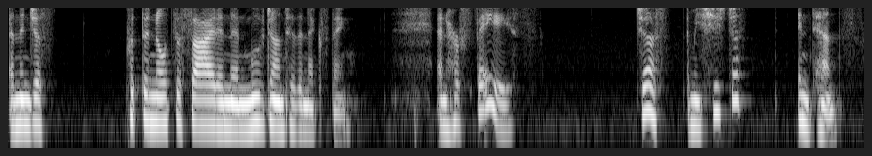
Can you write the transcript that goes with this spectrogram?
and then just put the notes aside, and then moved on to the next thing. And her face, just I mean, she's just intense.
